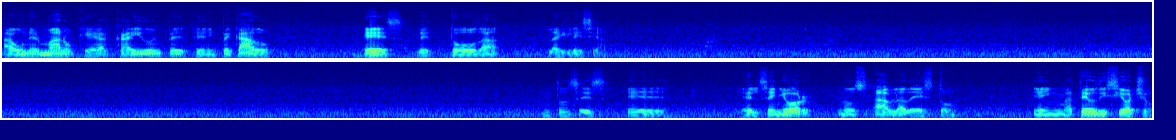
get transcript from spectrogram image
a un hermano que ha caído en, pecado es de toda la iglesia. Entonces, eh, el Señor nos habla de esto en Mateo 18,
